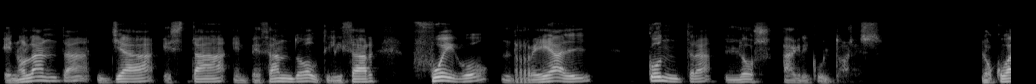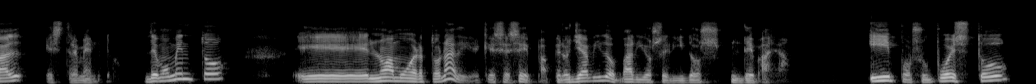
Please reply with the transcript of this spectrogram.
en Holanda ya está empezando a utilizar fuego real contra los agricultores lo cual es tremendo. De momento eh, no ha muerto nadie, que se sepa, pero ya ha habido varios heridos de bala. Y, por supuesto,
